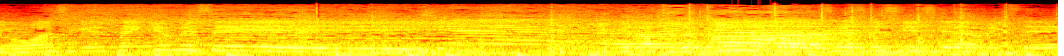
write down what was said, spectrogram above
Once again, thank you, Miss A. 谢谢。Give it up to the crowd. you Miss A。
